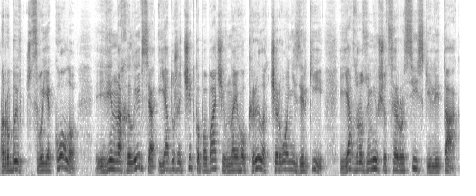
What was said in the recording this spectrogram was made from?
робив своє коло, він нахилився, і я дуже чітко побачив на його крилах червоні зірки. І я зрозумів, що це російський літак.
